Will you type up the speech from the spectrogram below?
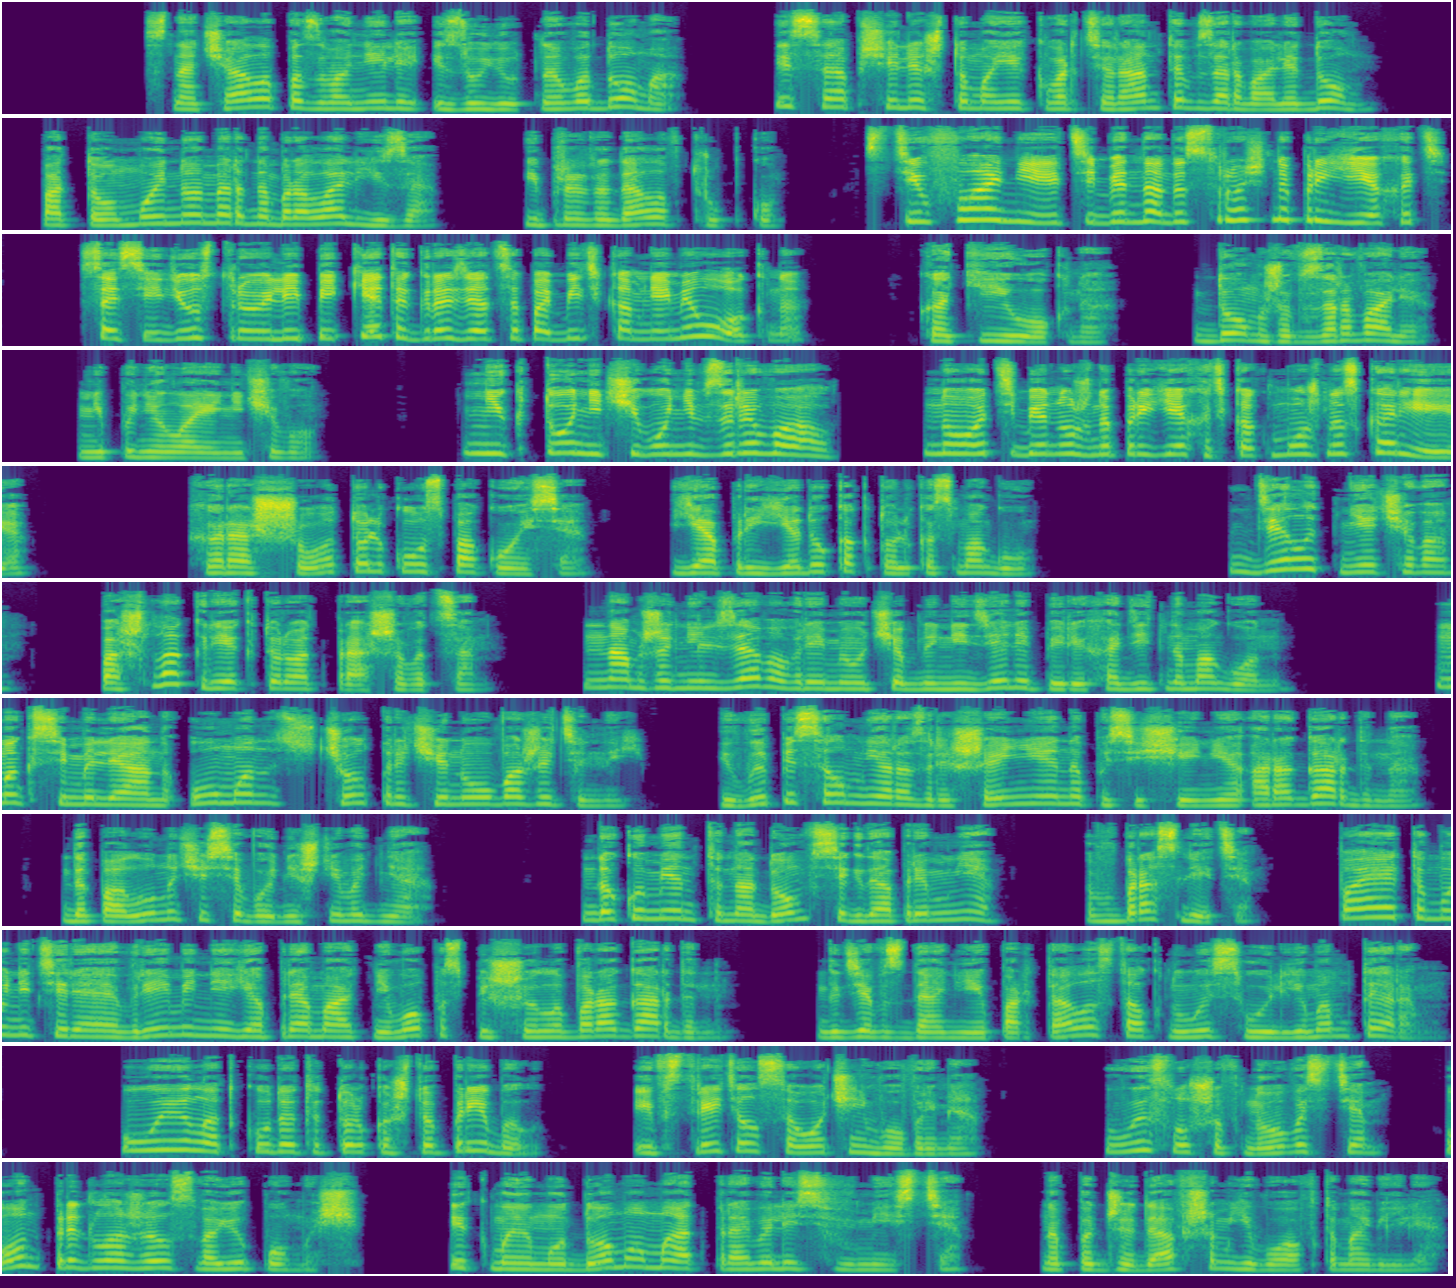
Сначала позвонили из уютного дома и сообщили, что мои квартиранты взорвали дом. Потом мой номер набрала Лиза и прорыдала в трубку. «Стефания, тебе надо срочно приехать! Соседи устроили пикет и грозятся побить камнями окна». «Какие окна? Дом же взорвали». Не поняла я ничего. «Никто ничего не взрывал, но тебе нужно приехать как можно скорее». «Хорошо, только успокойся. Я приеду, как только смогу». Делать нечего. Пошла к ректору отпрашиваться. Нам же нельзя во время учебной недели переходить на Магон. Максимилиан Уман счел причину уважительной и выписал мне разрешение на посещение Арагардена до полуночи сегодняшнего дня. Документы на дом всегда при мне, в браслете. Поэтому, не теряя времени, я прямо от него поспешила в Арагарден, где в здании портала столкнулась с Уильямом Тером. Уилл откуда-то только что прибыл и встретился очень вовремя. Выслушав новости, он предложил свою помощь, и к моему дому мы отправились вместе, на поджидавшем его автомобиле.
